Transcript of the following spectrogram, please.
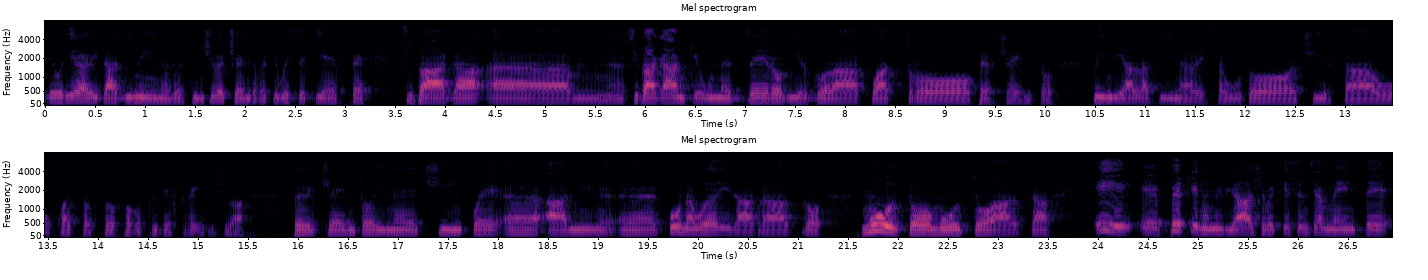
Devo dire la verità di meno del 15% perché questo ETF si paga, ehm, si paga anche un 0,4%, quindi alla fine avreste avuto circa un 4, poco più del 13%. Va in 5 eh, anni eh, con una volatilità tra l'altro molto molto alta e eh, perché non mi piace? Perché essenzialmente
